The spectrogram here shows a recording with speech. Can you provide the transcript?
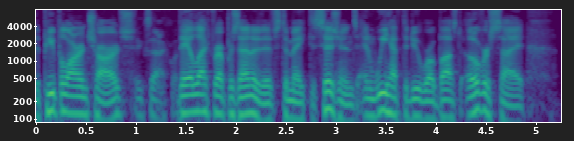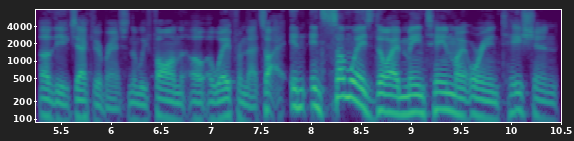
The people are in charge. Exactly. They elect representatives to make decisions, and we have to do robust oversight of the executive branch, and then we've fallen away from that. So, I, in in some ways, though, I maintain my orientation,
